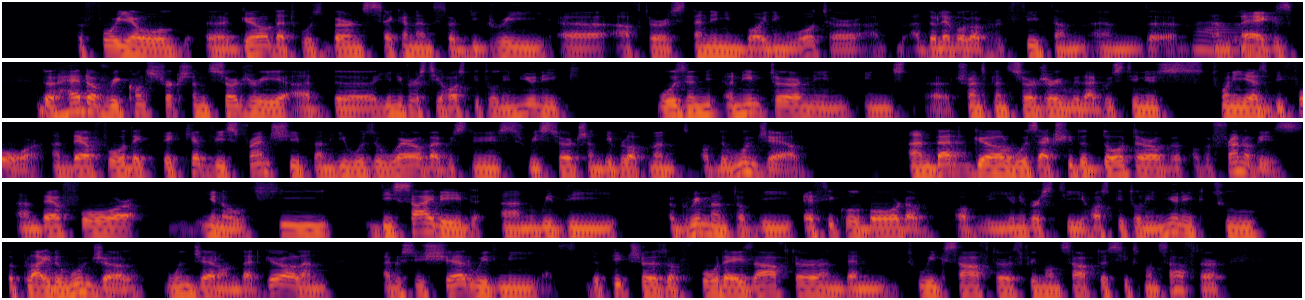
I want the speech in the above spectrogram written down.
a four-year-old uh, girl that was burned second and third degree uh, after standing in boiling water at, at, the level of her feet and and, uh, wow. and legs. The head of reconstruction surgery at the University Hospital in Munich was an, an intern in, in uh, transplant surgery with Augustinus 20 years before. And therefore, they, they kept this friendship, and he was aware of Augustinus' research and development of the wound gel. And that girl was actually the daughter of a, of a friend of his. And therefore, you know, he decided, and with the agreement of the ethical board of, of the university hospital in Munich, to apply the wound gel, wound gel on that girl. And Agustin shared with me the pictures of four days after, and then two weeks after, three months after, six months after.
